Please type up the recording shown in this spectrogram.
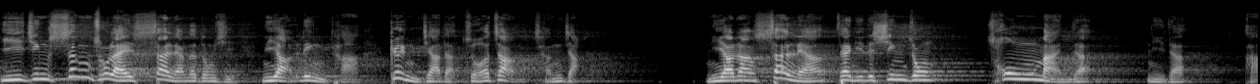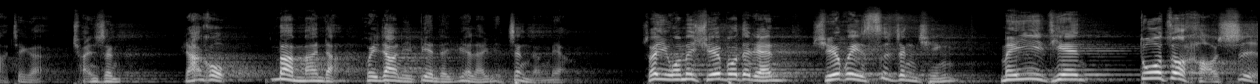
已经生出来善良的东西，你要令它。更加的茁壮成长，你要让善良在你的心中充满着你的啊这个全身，然后慢慢的会让你变得越来越正能量。所以我们学佛的人学会四正勤，每一天多做好事，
